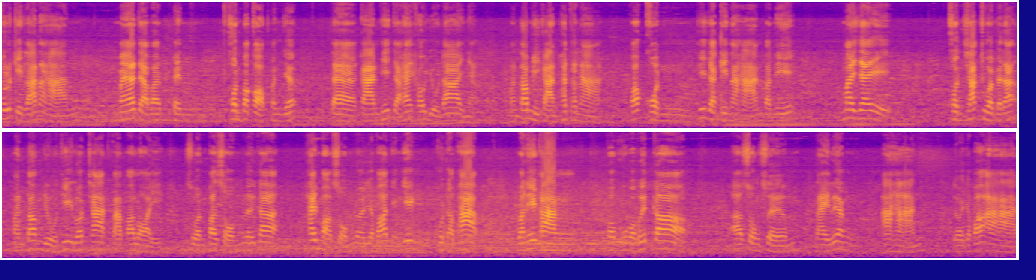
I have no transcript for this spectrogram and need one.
ธุรกิจร้านอาหาร แม้จะเป็นคนประกอบมันเยอะ แต่การที่จะให้เขาอยู่ได้เนี่ยมันต้องมีการพัฒนา เพราะคนที่จะกินอาหารวันนี้ไม่ใช่คนชักชวนไปแล้วมันต้องอยู่ที่รสชาติความอร่อย ส่วนผสมหรือก็ให้เหมาะสมโดยเฉพาะอย่างยิ่งคุณภาพ วันนี้ทางกรมคุมประพฤติก็ส่งเสริมในเรื่องอาหาร โดยเฉพาะอาหาร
